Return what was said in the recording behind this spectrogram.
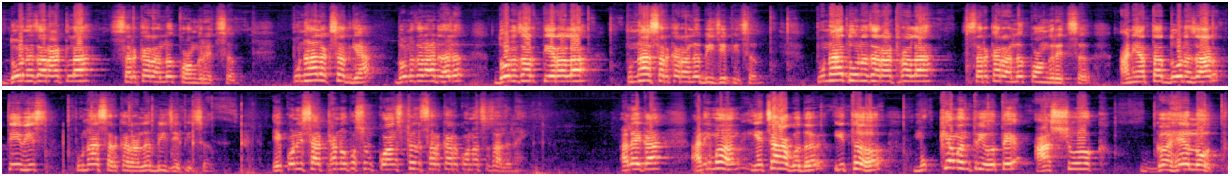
दोन हजार आठला सरकार आलं काँग्रेसचं. पुन्हा लक्षात घ्या दोन हजार आठ झालं दोन हजार तेराला पुन्हा सरकार आलं बी जे पीचं पुन्हा दोन हजार अठराला सरकार आलं काँग्रेसचं. आणि आता दोन हजार तेवीस पुन्हा सरकार आलं बी जे पीचं एकोणीसशे अठ्ठ्याण्णवपासून कॉन्स्टंट सरकार कोणाचं झालं नाही. आलंय का? आणि मग याच्या अगोदर इथं मुख्यमंत्री होते अशोक गहेलोत.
